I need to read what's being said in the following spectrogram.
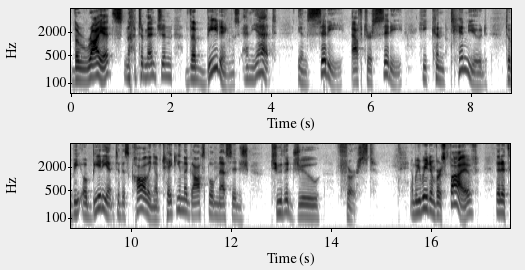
the riots, not to mention the beatings. And yet, in city after city, he continued to be obedient to this calling of taking the gospel message to the Jew first. And we read in verse 5 that it's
